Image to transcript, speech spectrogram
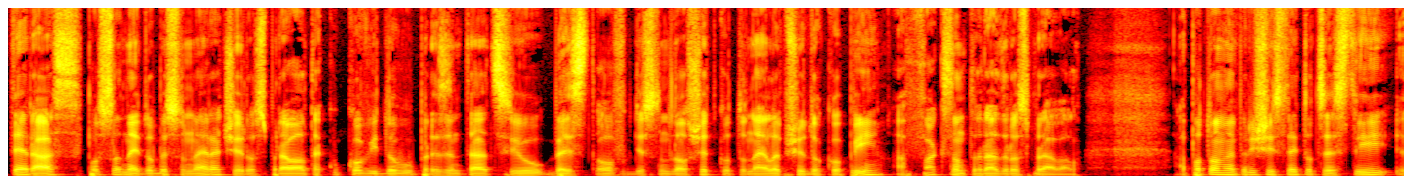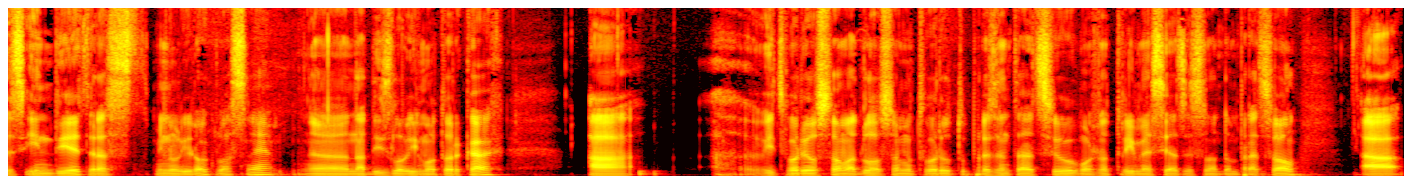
teraz v poslednej dobe som najradšej rozprával takú covidovú prezentáciu Best of, kde som dal všetko to najlepšie dokopy a fakt som to rád rozprával. A potom sme prišli z tejto cesty z Indie, teraz minulý rok vlastne, e, na dízlových motorkách a vytvoril som a dlho som ju tú prezentáciu, možno 3 mesiace som na tom pracoval a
